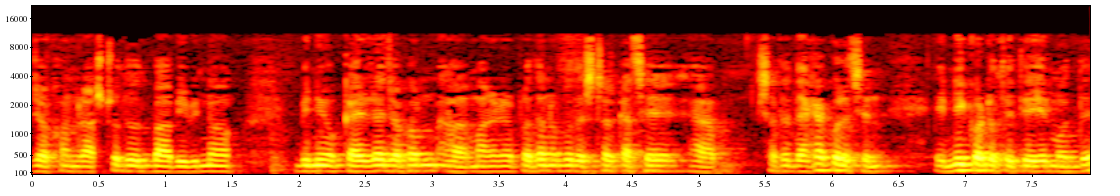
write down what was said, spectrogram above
যখন রাষ্ট্রদূত বা বিভিন্ন বিনিয়োগকারীরা যখন মাননীয় প্রধান উপদেষ্টার কাছে সাথে দেখা করেছেন এই নিকট অতীতে এর মধ্যে,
